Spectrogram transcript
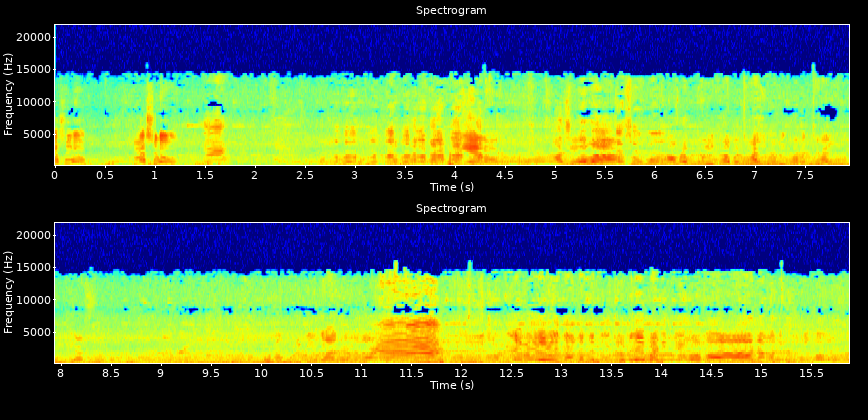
আসো আসো। আসো বাবা। আমরা মুড়ি খাব ঝাল মুড়ি খাব ঝাল মুড়ি আসো। কোনো হবে না। চলে যাবে দাদাকে নিয়ে চলে যাবে বাড়িতে। বাবা আর আমাদের খুঁজে পাবে না।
